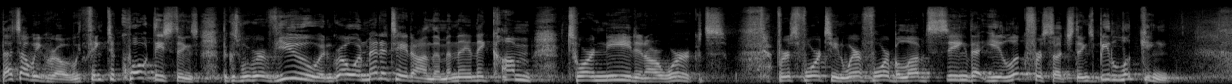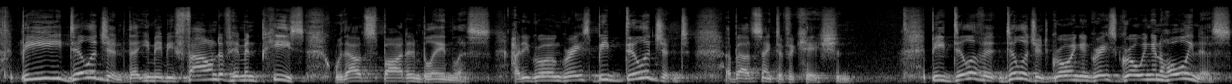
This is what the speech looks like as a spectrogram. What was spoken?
That's how we grow. We think to quote these things because we review and grow and meditate on them, and then they come to our need in our works. Verse 14 Wherefore, beloved, seeing that ye look for such things, be looking be diligent that you may be found of him in peace, without spot and blameless. How do you grow in grace? Be diligent about sanctification. Be diligent, growing in grace, growing in holiness,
